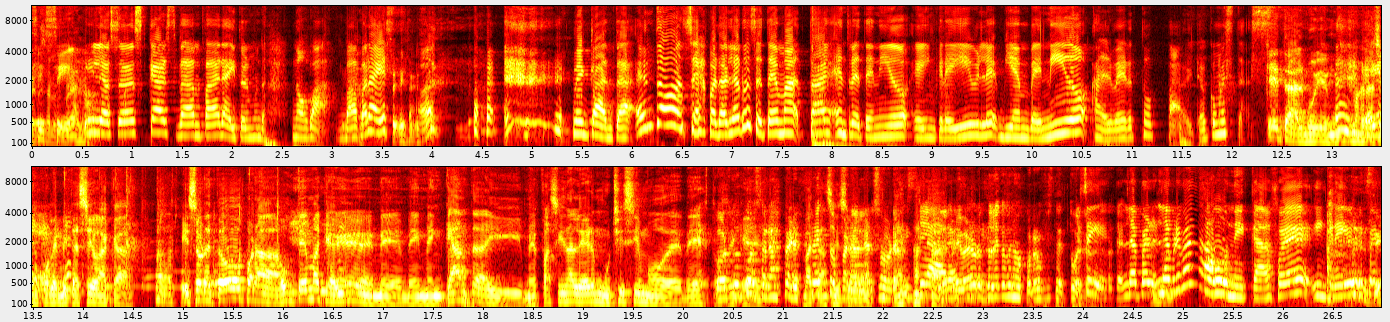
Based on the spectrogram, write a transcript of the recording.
sí, los sí. Y los Oscars van para y todo el mundo, no va, va para esto. Me encanta. Entonces, para hablar de ese tema tan entretenido e increíble, bienvenido Alberto Pablo. ¿Cómo estás? ¿Qué tal? Muy bien, muchísimas gracias por la invitación acá. Y sobre todo para un tema que a mí me, me- me encanta y me fascina leer muchísimo de, de esto. Por tu que personas perfecto para hablar sobre esto. Claro. La primera persona que se nos ocurrió fuiste tú. la Sí, la, per- la primera y la única, fue increíble. fue-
